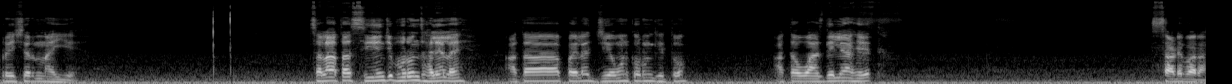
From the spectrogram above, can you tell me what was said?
प्रेशर नाही आहे चला आता सी एन जी भरून झालेला आहे. आता पहिला जेवण करून घेतो. आता वाजलेले आहेत साडेबारा.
